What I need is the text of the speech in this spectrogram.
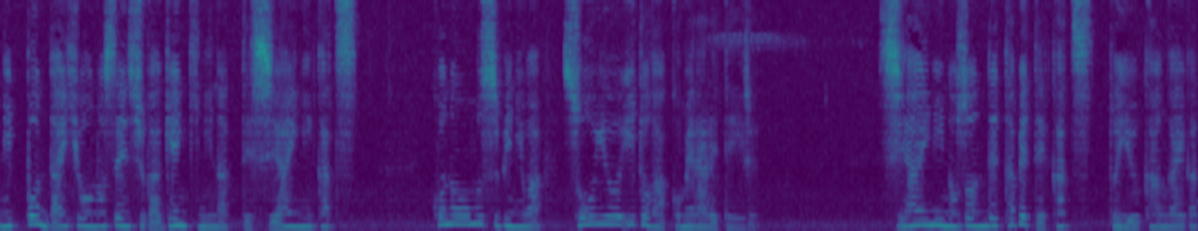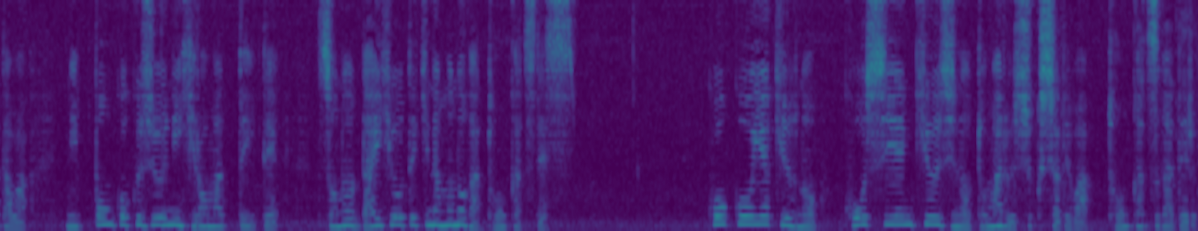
日本代表の選手が元気になって試合に勝つ。このおむすびにはそういう意図が込められている。試合に臨んで食べて勝つという考え方は日本国中に広まっていてその代表的なものがとんかつです。高校野球の甲子園球児の泊まる宿舎ではとんかつが出る。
